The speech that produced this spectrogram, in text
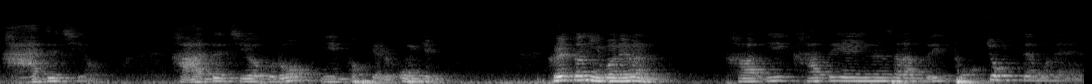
가드 지역, 가드 지역으로 이 법계를 옮깁니다. 그랬더니 이번에는 가, 이 가드에 있는 사람들이 독종 때문에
